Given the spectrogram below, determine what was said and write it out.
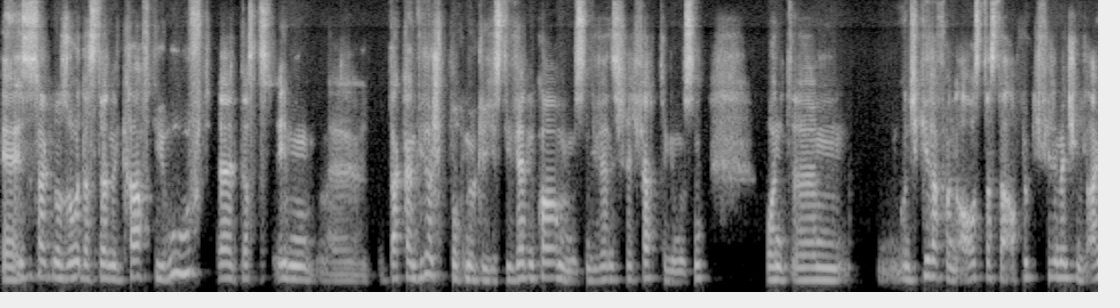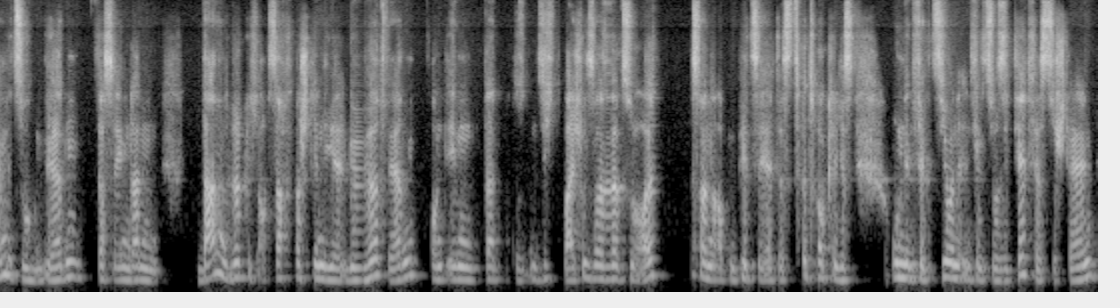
Äh, ist es halt nur so, dass da eine Kraft, die ruft, äh, dass eben äh, da kein Widerspruch möglich ist. Die werden kommen müssen, die werden sich rechtfertigen müssen. Und, ähm, und ich gehe davon aus, dass da auch wirklich viele Menschen mit einbezogen werden, dass eben dann, dann wirklich auch Sachverständige gehört werden und eben sich beispielsweise dazu äußern äußern, ob ein PCR-Test tauglich ist, um eine Infektion, eine Infektiosität festzustellen,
